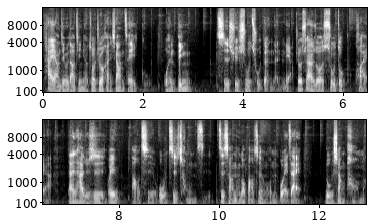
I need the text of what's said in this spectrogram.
太阳进入到金牛座，就很像这一股稳定、持续输出的能量。就虽然说速度不快啊，但是它就是会保持物质充值，至少能够保证我们不会在路上抛锚。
